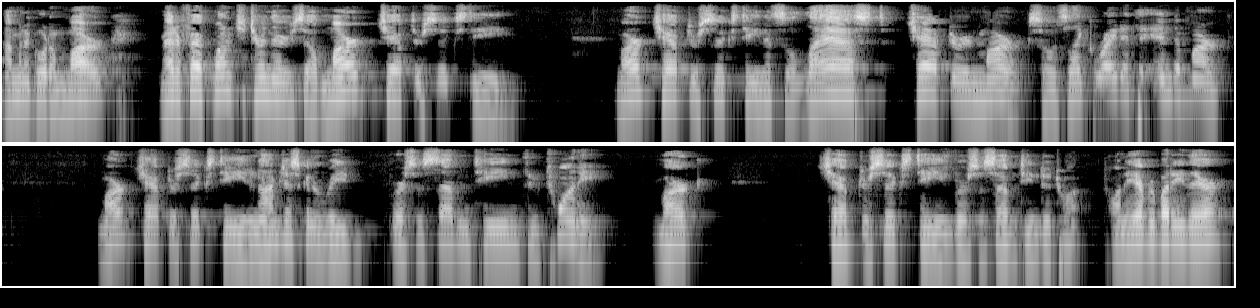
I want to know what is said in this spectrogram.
I'm going to go to Mark. Matter of fact, why don't you turn there yourself? Mark chapter 16. Mark chapter 16. It's the last chapter in Mark, so it's like right at the end of Mark. Mark chapter 16, and I'm just going to read verses 17 through 20. Mark chapter 16, verses 17 to 20. Everybody there?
